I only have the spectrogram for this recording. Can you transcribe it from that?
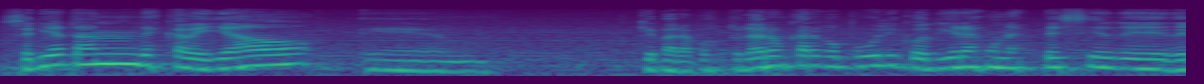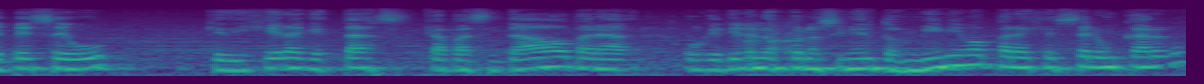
sería tan descabellado eh, que para postular a un cargo público dieras una especie de, de PSU que dijera que estás capacitado para o que tienes los conocimientos mínimos para ejercer un cargo.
